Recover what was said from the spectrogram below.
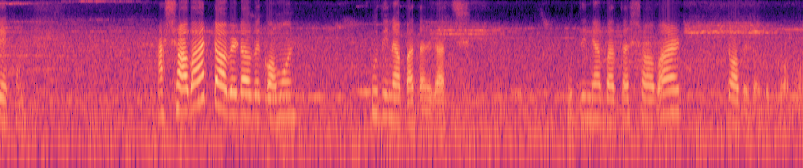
দেখুন। আর সবার টবে টবে কমন পুদিনা পাতার গাছ। পুদিনা পাতা সবার টবে টবে কমন।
